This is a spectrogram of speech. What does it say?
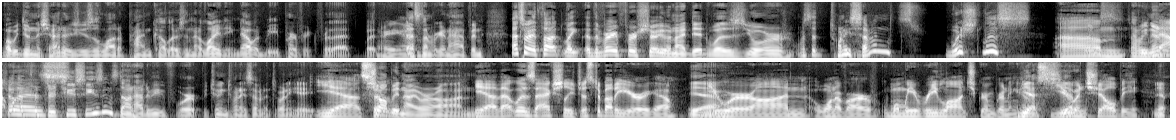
what we do in the shadows uses a lot of prime colors in their lighting. That would be perfect for that, but There you go. that's never going to happen. That's what I thought. Like the very first show you and I did was your was it 27 wish list? Um, Have we known each other for, was- through two seasons? No, it had to be for between 27 and 28. Yeah, so Shelby and I were on. yeah, that was actually just about a year ago. Yeah. you were on one of our when we relaunched Grim Grinning Host. Yes, you yep. and Shelby Yep.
